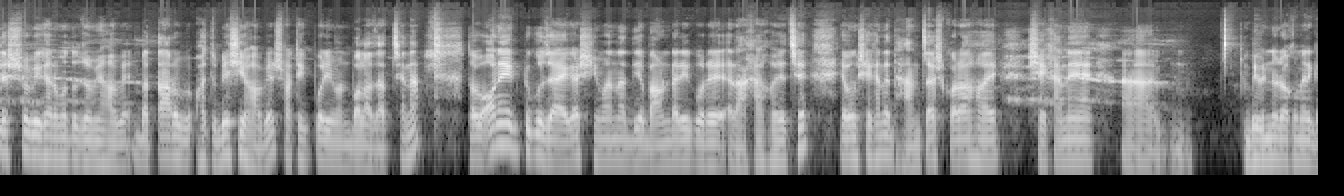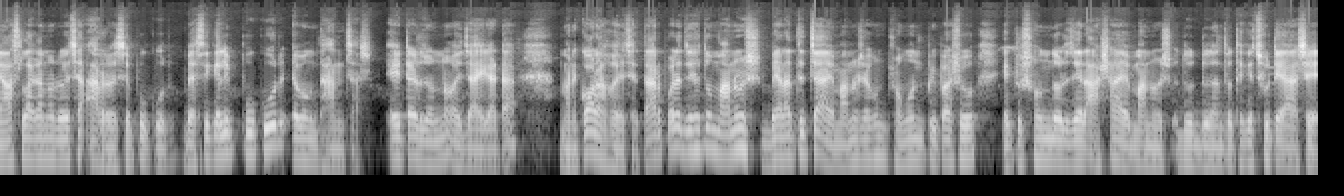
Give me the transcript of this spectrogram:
দেড়শো বিঘার মতো জমি হবে বা তারও হয়তো বেশি হবে, সঠিক পরিমাণ বলা যাচ্ছে না। তবে অনেকটুকু জায়গা সীমানা দিয়ে বাউন্ডারি করে রাখা হয়েছে এবং সেখানে ধান চাষ করা হয়। সেখানে বিভিন্ন রকমের গাছ লাগানো রয়েছে আর রয়েছে পুকুর। বেসিক্যালি পুকুর এবং ধান চাষ। এটার জন্য ওই জায়গাটা মানে করা হয়েছে। তারপরে যেহেতু মানুষ বেড়াতে চায়, মানুষ এখন ভ্রমণ পিপাসু, একটু সৌন্দর্যের আশায় মানুষ দূর দূরান্ত থেকে ছুটে আসে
